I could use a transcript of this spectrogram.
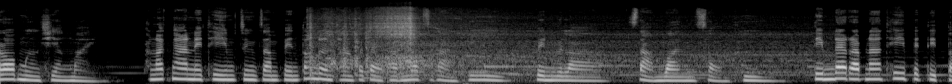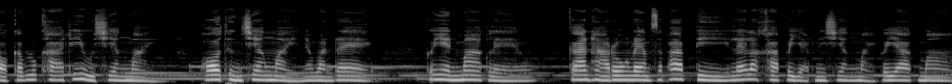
รอบเมืองเชียงใหม่ พนักงานในทีมจึงจำเป็นต้องเดินทางไปแต่ทำนอกสถานที่ เป็นเวลา 3 วัน 2 คืน ติมได้รับหน้าที่ไปติดต่อกับลูกค้าที่อยู่เชียงใหม่ พอถึงเชียงใหม่ในวันแรก ก็เย็นมากแล้ว การหาโรงแรมสภาพดีและราคาประหยัดในเชียงใหม่ก็ยากมาก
